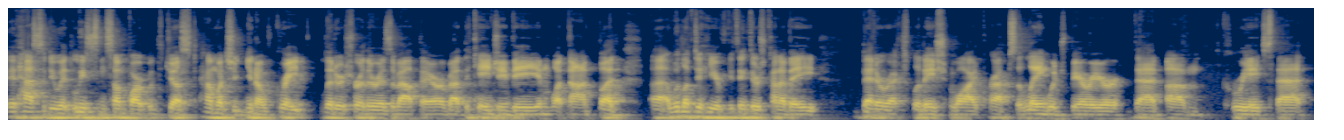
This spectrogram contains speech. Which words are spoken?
it has to do at least in some part with just how much you know great literature there is about there about the KGB and whatnot. But uh, I would love to hear if you think there's kind of a better explanation why perhaps a language barrier that um, creates that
